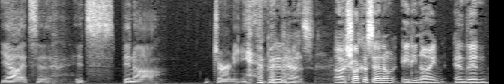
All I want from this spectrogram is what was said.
yeah, it's a it's been a journey. I bet it has. Uh, Shaka Santa, eighty nine, and then.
